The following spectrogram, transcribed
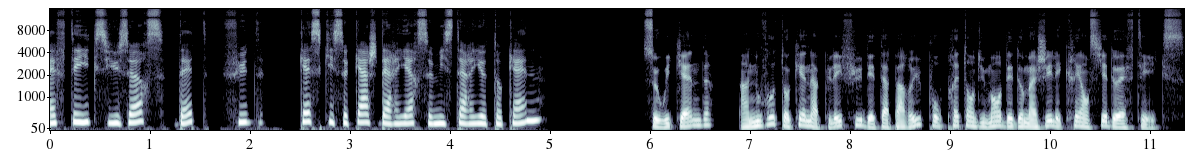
FTX Users, DET, FUD, qu'est-ce qui se cache derrière ce mystérieux token? Ce week-end, un nouveau token appelé FUD est apparu pour prétendument dédommager les créanciers de FTX.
